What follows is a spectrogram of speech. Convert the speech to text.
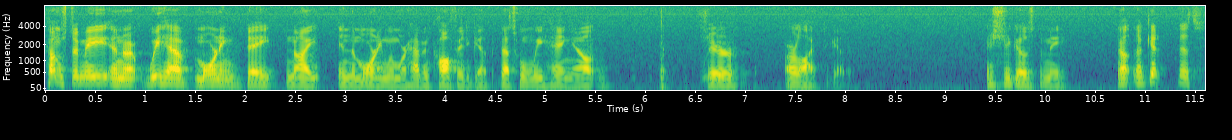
comes to me, and uh, we have morning date night in the morning when we're having coffee together. That's when we hang out and share our life together. And she goes to me. Now, now get this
